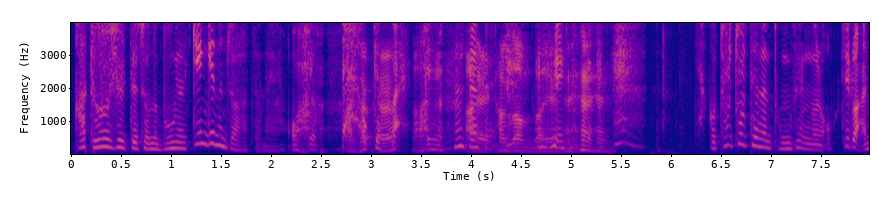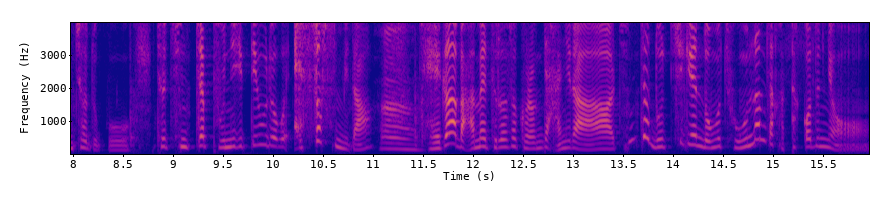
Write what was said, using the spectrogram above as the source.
아까 들어오실 때 저는 뭉에 낑기는 줄 알았잖아요. 어깨 딱 아, 저- 저요? 어깨빨. 아, 예. 아, 예, 감사합니다. 예. 자꾸 툴툴 태는 동생을 억지로 앉혀두고 저 진짜 분위기 띄우려고 애썼습니다. 아, 제가 마음에 들어서 그런 게 아니라 진짜 놓치기엔 너무 좋은 남자 같았거든요.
